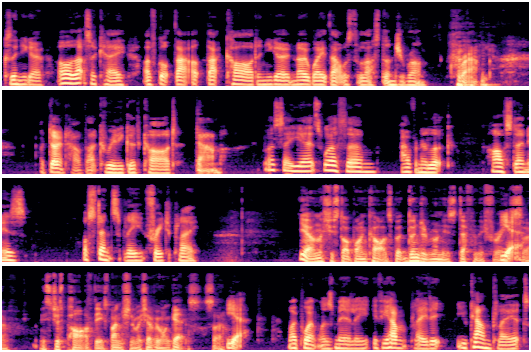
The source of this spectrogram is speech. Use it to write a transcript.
Because then you go, oh, that's okay. I've got that that card, and you go, no, wait, that was the last dungeon run. Crap. I don't have that really good card. Damn. But I'd say, yeah, it's worth um having a look. Hearthstone is ostensibly free to play. yeah, unless you start buying cards, but dungeon run is definitely free. Yeah. So it's just part of the expansion which everyone gets. So Yeah. My point was merely, if you haven't played it, you can play it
